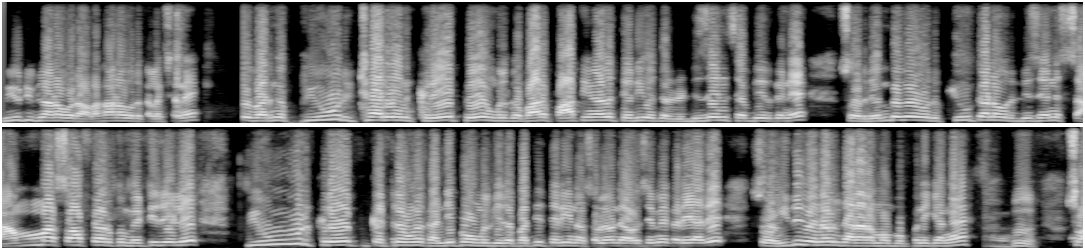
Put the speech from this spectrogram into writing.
பியூட்டிஃபுல்லான ஒரு அழகான ஒரு கலெக்ஷனே பாருங்க பியூர் இட்டாலியன் கிரேப் உங்களுக்கு பாரு பாத்தீங்கன்னாலும் தெரியும் இதோட டிசைன்ஸ் எப்படி இருக்குன்னு. சோ ரொம்பவே ஒரு கியூட்டான ஒரு டிசைன் செம்ம சாஃப்டா இருக்கும் மெட்டீரியல் பியூர் கிரேப் கட்டுறவங்க கண்டிப்பா உங்களுக்கு இதை பத்தி தெரியும். நான் சொல்ல வேண்டிய அவசியமே கிடையாது. சோ இது வேணாலும் நம்ம புக் பண்ணிக்கோங்க. சோ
